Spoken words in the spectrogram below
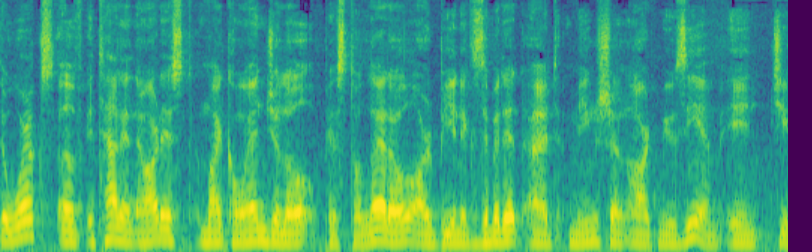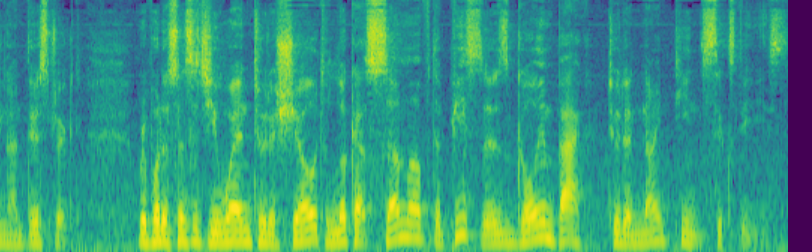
The works of Italian artist Michelangelo Pistoletto are being exhibited at Mingsheng Art Museum in Jing'an District. Reporter Sun Siqi went to the show to look at some of the pieces going back to the 1960s.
